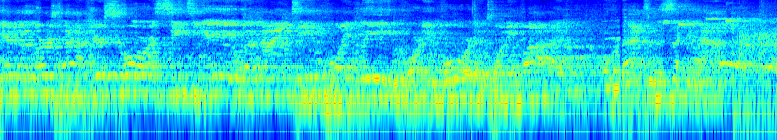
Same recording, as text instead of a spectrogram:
The end of the first half, your score CTA with a 19 point lead, 44 to 25. Over back to the second half.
